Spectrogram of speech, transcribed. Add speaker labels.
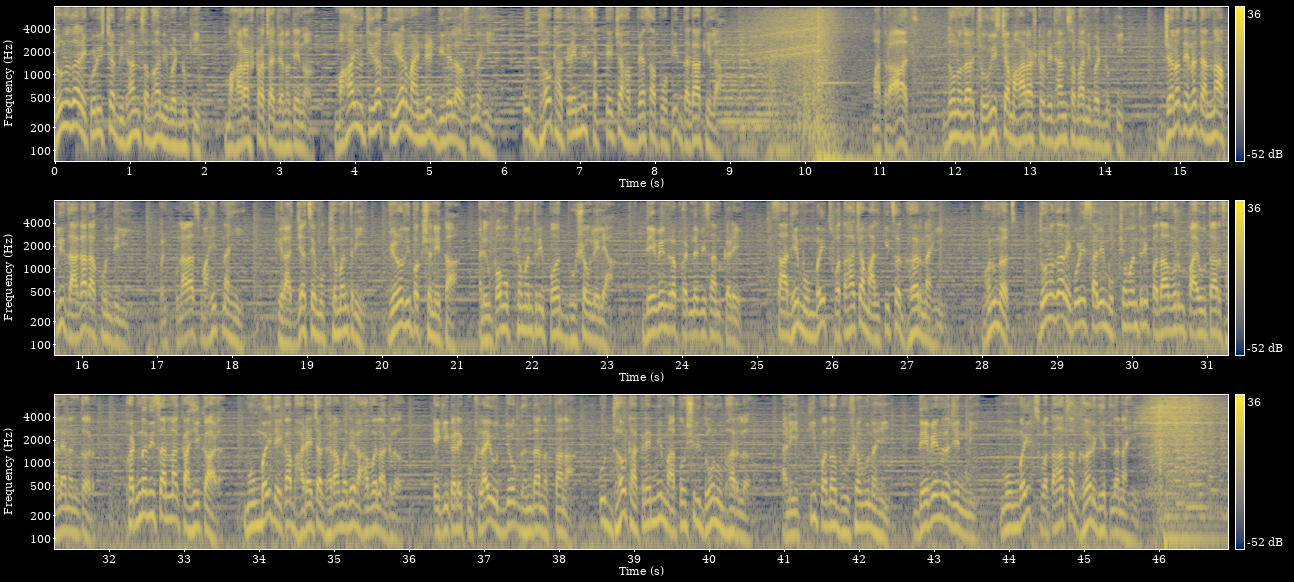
Speaker 1: दोन हजार एकोणीसच्या विधानसभा निवडणुकीत महाराष्ट्राच्या जनतेनं महायुतीला क्लिअर मॅन्डेट दिलेलं असूनही उद्धव ठाकरेंनी सत्तेच्या हव्यासापोटी दगा केला. मात्र आज दोन हजार चोवीसच्या महाराष्ट्र विधानसभा निवडणुकीत जनतेनं त्यांना आपली जागा दाखवून दिली. पण कुणालाच माहीत नाही की राज्याचे मुख्यमंत्री विरोधी पक्षनेता आणि उपमुख्यमंत्री पद भूषवलेल्या देवेंद्र फडणवीसांकडे साधे मुंबईत स्वतःच्या मालकीचं घर नाही. म्हणूनच दोन हजार एकोणीस साली मुख्यमंत्री पदावरून पायउतार झाल्यानंतर फडणवीसांना काही काळ मुंबईत एका भाड्याच्या घरामध्ये राहावं लागलं. एकीकडे कुठलाही उद्योगधंदा नसताना उद्धव ठाकरेंनी मातोश्री दोन उभारलं आणि इतकी पदं भूषवूनही देवेंद्रजींनी मुंबईत स्वतःचं घर घेतलं नाही.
